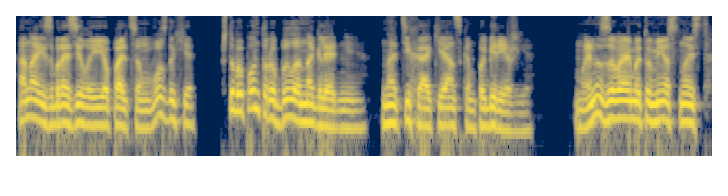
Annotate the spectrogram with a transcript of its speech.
Она изобразила ее пальцем в воздухе, чтобы Понтеру было нагляднее, на Тихоокеанском побережье. «Мы называем эту местность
